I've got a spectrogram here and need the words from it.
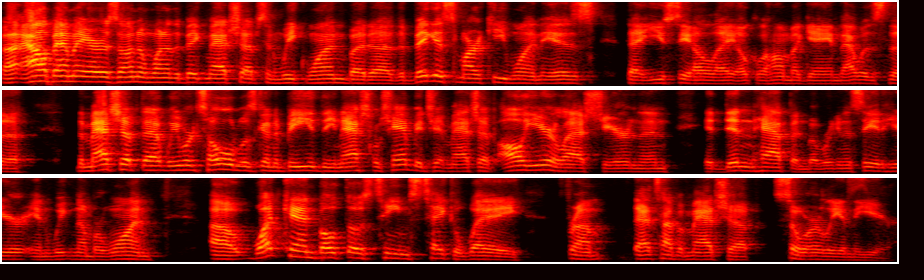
Alabama, Arizona, one of the big matchups in Week One, but uh, the biggest marquee one is that UCLA Oklahoma game. That was the the matchup that we were told was going to be the national championship matchup all year last year, and then it didn't happen. But we're going to see it here in week number one. Uh, what can both those teams take away from that type of matchup so early in the year?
